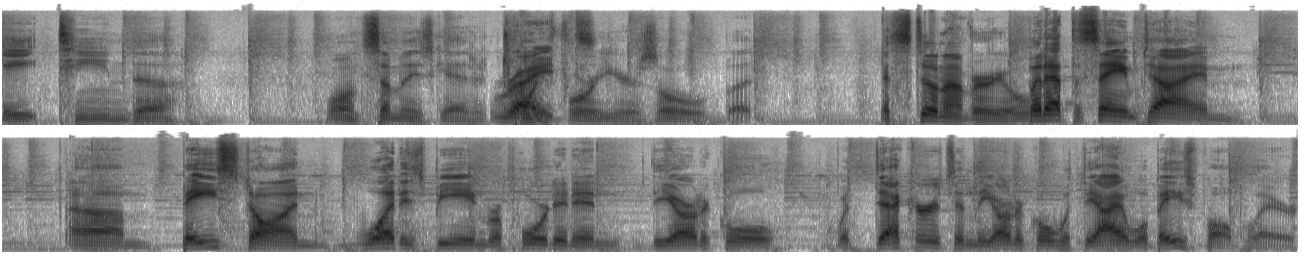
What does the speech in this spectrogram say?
18 to Well, and some of these guys are Right. 24 years old, but it's still not very old. But at the same time, um, based on what is being reported in the article with Dekkers and the article with the Iowa baseball player,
